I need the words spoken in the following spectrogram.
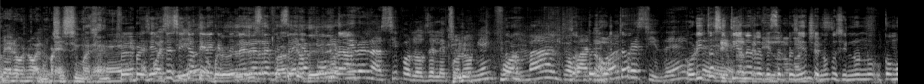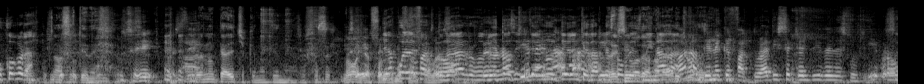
pero no el muchísima gente. Pero el presidente pues sí, ya tiene que tener RFC. ¿Cómo viven así? Pues los de la economía informal, Giovanni, no, el presidente. Ahorita sí tiene RFC el presidente, ¿no? Pues si no, ¿cómo cobra? No, sí tiene. Sí, pues Pero nunca ha dicho que no tiene RFC. No, ya, ya puede facturar, pero no ya no tienen que darle sobres ni nada. Bueno, tiene que facturar, dice que él vive de sus libros.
